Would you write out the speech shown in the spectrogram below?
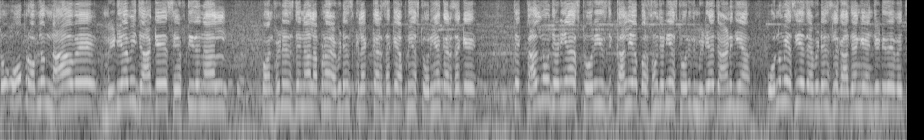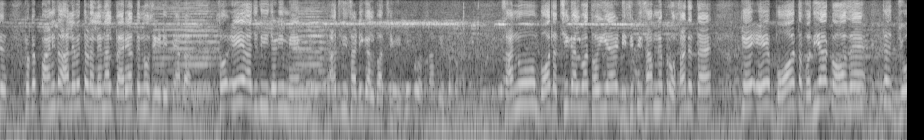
ਤਾਂ ਉਹ ਪ੍ਰੋਬਲਮ ਨਾ ਆਵੇ, ਮੀਡੀਆ ਵੀ ਜਾ ਕੇ ਸੇਫਟੀ ਦੇ ਨਾਲ ਕੌਨਫੀਡੈਂਸ ਦੇ ਨਾਲ ਆਪਣਾ ਐਵੀਡੈਂਸ ਕਲੈਕਟ ਕਰ ਸਕੇ, ਆਪਣੀਆਂ ਸਟੋਰੀਆਂ ਕਰ ਸਕੇ। ਤੇ ਕੱਲ ਨੂੰ ਜਿਹੜੀਆਂ ਸਟੋਰੀਜ਼ ਕੱਲ ਜਾਂ ਪਰਸੋਂ ਜਿਹੜੀਆਂ ਸਟੋਰੀਜ਼ ਮੀਡੀਆ 'ਚ ਆਉਣਗੀਆਂ, ਉਹਨੂੰ ਵੀ ਅਸੀਂ ਇਹ ਐਵੀਡੈਂਸ ਲਗਾ ਦਿਆਂਗੇ ਐਨਜੀਟੀ ਦੇ ਵਿੱਚ, ਕਿਉਂਕਿ ਪਾਣੀ ਤਾਂ ਹਾਲੇ ਵੀ ਧੜੱਲੇ ਨਾਲ ਪੈ ਰਿਹਾ ਤਿੰਨੋਂ ਸੀਡੀਪੀਆਂ ਦਾ। ਸੋ ਇਹ ਅੱਜ ਦੀ ਜਿਹੜੀ ਮੇਨ ਅੱਜ ਦੀ ਸਾਡੀ ਗੱਲਬਾਤ ਸੀਗੀ। ਕੀ ਭਰੋਸਾ ਕੀਤਾ ਤੁਹਾਨੂੰ ਸਾਨੂੰ ਬਹੁਤ ਅੱਛੀ ਗੱਲਬਾਤ ਹੋਈ ਹੈ, ਡੀਸੀਪੀ ਸਾਹਿਬ ਨੇ ਭਰੋਸਾ ਦਿੱਤਾ ਹੈ ਕਿ ਇਹ ਬਹੁਤ ਵਧੀਆ ਕਾਜ਼ ਹੈ ਤੇ ਜੋ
